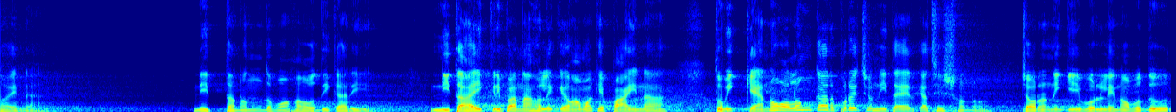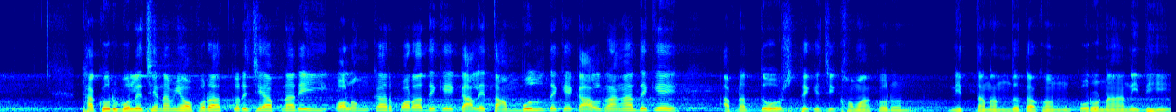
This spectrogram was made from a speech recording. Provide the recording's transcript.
হয় না। নিত্যানন্দ মহা অধিকারী। নিতাই কৃপা না হলে কেউ আমাকে পায় না। তুমি কেন অলংকার পরেছ নিতাইয়ের কাছে শোনো। চরণে গিয়ে বললেন অবদূত ঠাকুর বলেছেন আমি অপরাধ করেছি আপনার এই অলংকার পরা দেখে, গালে তাম্বুল দেখে, গাল রাঙা দেখে। আপনার দোষ দেখেছি, ক্ষমা করুন। নিত্যানন্দ তখন করুণা নিধি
